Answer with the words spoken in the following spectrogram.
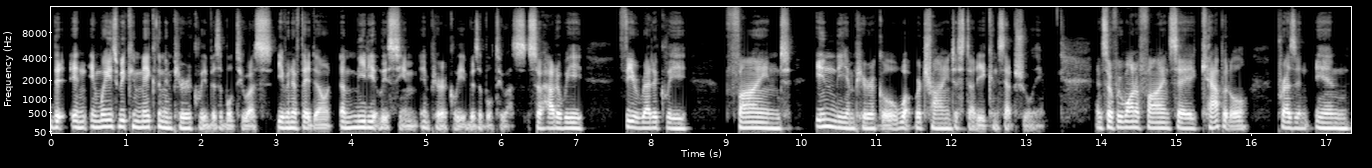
the, in, in ways we can make them empirically visible to us, even if they don't immediately seem empirically visible to us. So, how do we theoretically find in the empirical what we're trying to study conceptually? And so, if we want to find, say, capital present in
